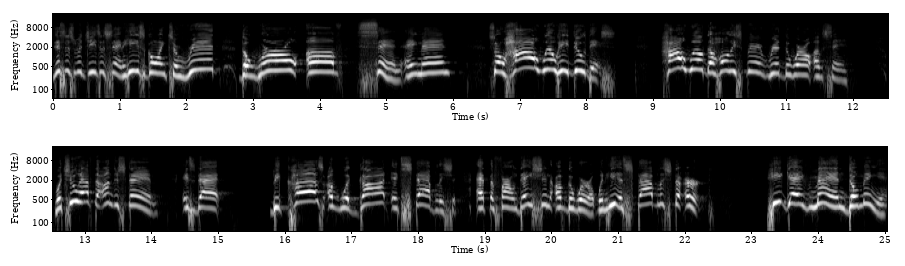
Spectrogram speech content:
this is what Jesus said. He's going to rid the world of sin. Amen. So, how will he do this? How will the Holy Spirit rid the world of sin? What you have to understand is that because of what God established at the foundation of the world, when He established the earth, He gave man dominion.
